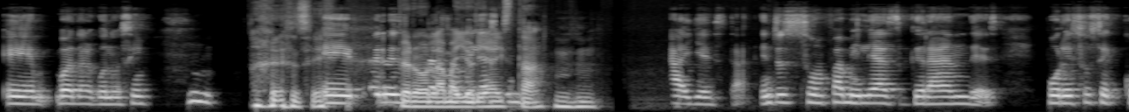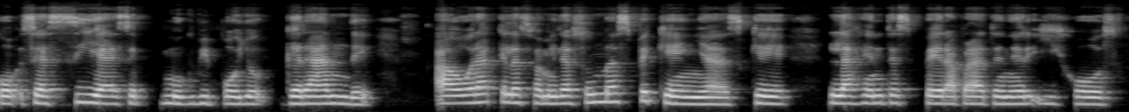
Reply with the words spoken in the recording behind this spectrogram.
eh, bueno, algunos sí. Sí, Eh, pero la mayoría familias ahí está. Ahí está. Entonces, son familias grandes, por eso se se hacía ese Mukbipollo grande. Ahora que las familias son más pequeñas, que la gente espera para tener hijos,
